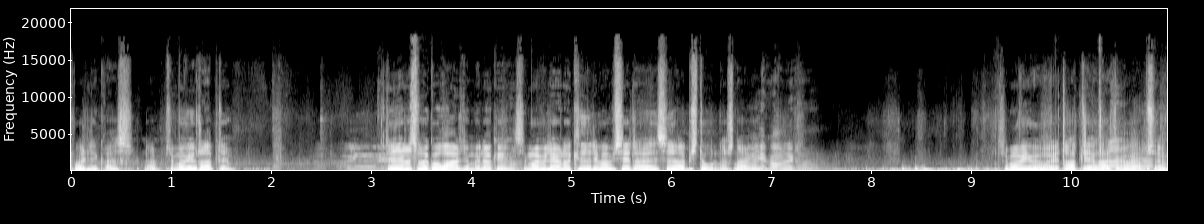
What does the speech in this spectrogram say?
Få lidt græs. Nå, så må vi jo droppe det. Det havde ellers været god radio, men okay. Så må vi lave noget kedeligt, hvor vi sætter, sidder oppe i stolen og snakker. kommer ikke. Så må vi jo øh, droppe det her radioprogram, så.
